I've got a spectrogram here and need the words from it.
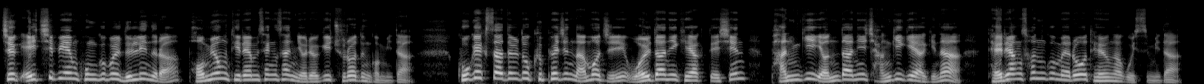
즉 HBM 공급을 늘리느라 범용 디램 생산 여력이 줄어든 겁니다. 고객사들도 급해진 나머지 월 단위 계약 대신 반기 연 단위 장기 계약이나 대량 선구매로 대응하고 있습니다.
